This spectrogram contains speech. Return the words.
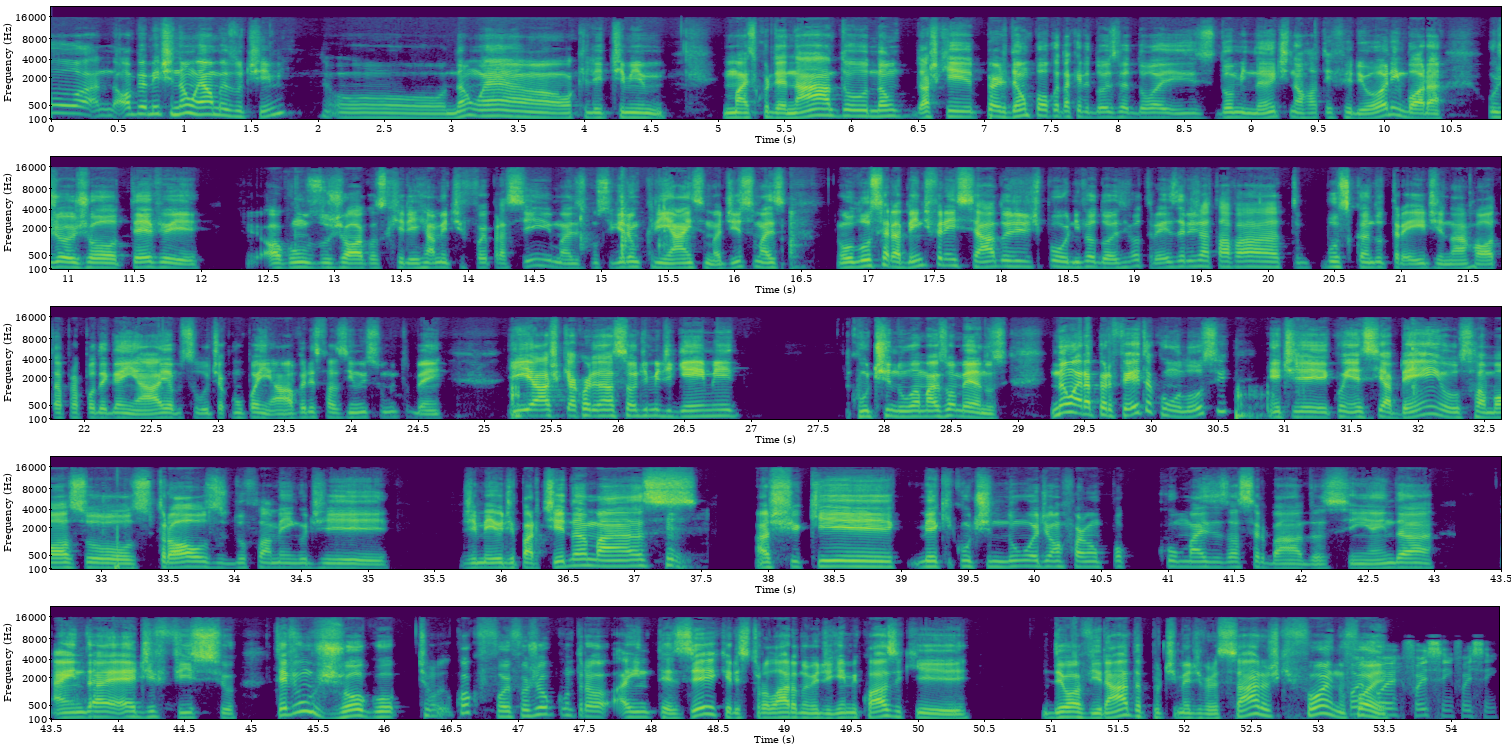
obviamente, não é o mesmo time. O... Não é aquele time mais coordenado. Não, acho que perdeu um pouco daquele 2v2 dominante na rota inferior, embora o Jojo teve alguns dos jogos que ele realmente foi para cima, eles conseguiram criar em cima disso, mas o Lúcio era bem diferenciado de, tipo, nível 2, nível 3, ele já estava buscando trade na rota para poder ganhar e Absolute acompanhava, eles faziam isso muito bem. E acho que a coordenação de mid-game continua mais ou menos. Não era perfeita com o Lucy, a gente conhecia bem os famosos trolls do Flamengo de, de meio de partida, mas acho que meio que continua de uma forma um pouco mais exacerbada, assim, ainda ainda é difícil. Teve um jogo, qual que foi? Foi o um jogo contra a NTZ, que eles trollaram no mid-game quase que deu a virada pro time adversário? Acho que foi, não foi? Foi, foi, foi sim, foi sim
